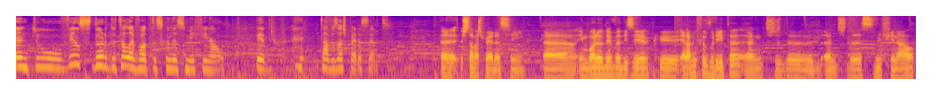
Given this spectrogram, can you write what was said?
Portanto, o vencedor do televoto da segunda semifinal. Pedro, estavas à espera, certo? Uh, estava à espera, sim. Uh, embora eu deva dizer que era a minha favorita antes, de, antes da semifinal,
